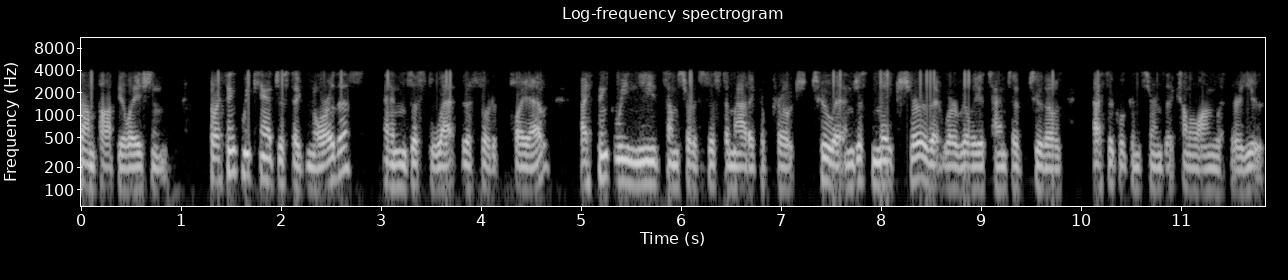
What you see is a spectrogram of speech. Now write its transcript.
some populations. So I think we can't just ignore this and just let this sort of play out. I think we need some sort of systematic approach to it and just make sure that we're really attentive to those ethical concerns that come along with their use.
